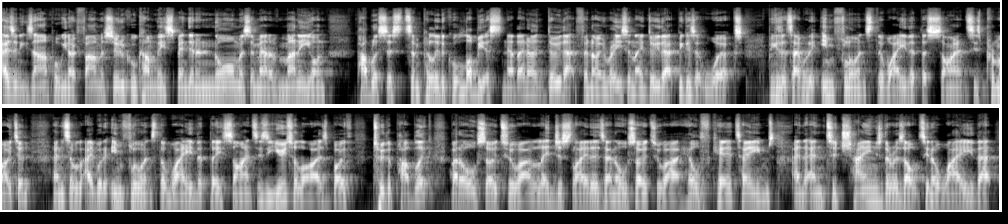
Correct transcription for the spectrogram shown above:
as an example, you know, pharmaceutical companies spend an enormous amount of money on publicists and political lobbyists. Now, they don't do that for no reason. They do that because it works, because it's able to influence the way that the science is promoted and it's able to influence the way that the science is utilized both to the public, but also to our legislators and also to our healthcare teams and, and to change the results in a way that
